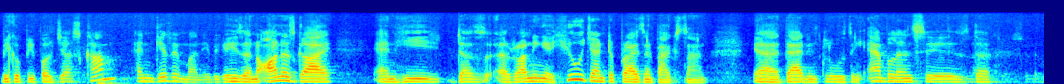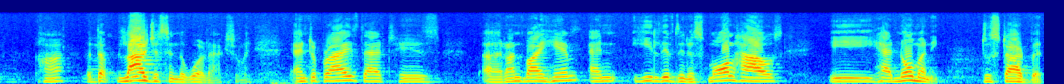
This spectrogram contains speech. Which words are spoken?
because people just come and give him money because he's an honest guy and he does uh, running a huge enterprise in Pakistan. Uh, that includes the ambulances, the huh? the largest in the world actually. Enterprise that is uh, run by him, and he lives in a small house. He had no money to start with,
